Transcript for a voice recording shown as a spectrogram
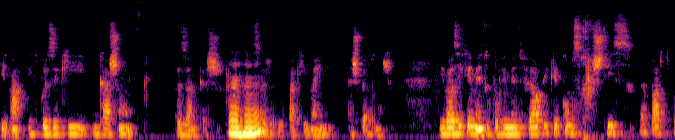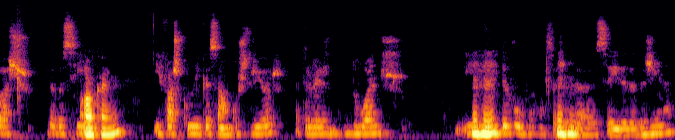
e, ah, e depois aqui encaixam as ancas, uhum. ou seja, aqui vêm as pernas. E basicamente o pavimento pélvico é como se revestisse a parte de baixo da bacia okay. e faz comunicação com o exterior através do ânus e uhum. da vulva, ou seja, uhum. da saída da vagina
